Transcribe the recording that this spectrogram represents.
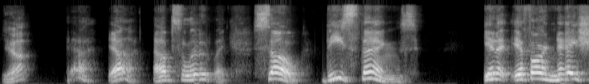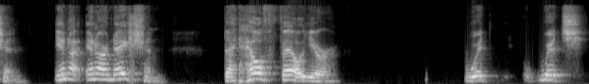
Yeah. Yeah. Yeah. Absolutely. So these things, in a, if our nation, in a, in our nation, the health failure, which which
